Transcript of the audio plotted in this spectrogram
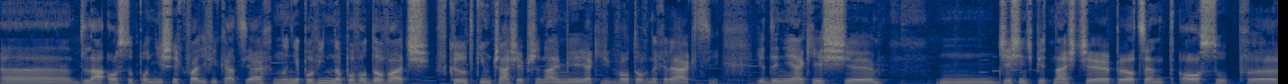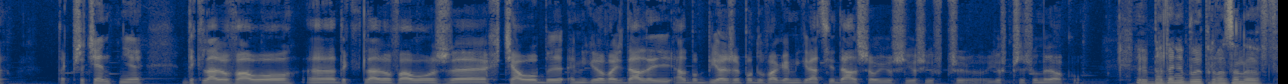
e, dla osób o niższych kwalifikacjach no nie powinno powodować w krótkim czasie przynajmniej jakichś gwałtownych reakcji. Jedynie jakieś 10-15% e, osób tak przeciętnie deklarowało, deklarowało, że chciałoby emigrować dalej albo bierze pod uwagę migrację dalszą już, już, już, już w przyszłym roku. Badania były prowadzone w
